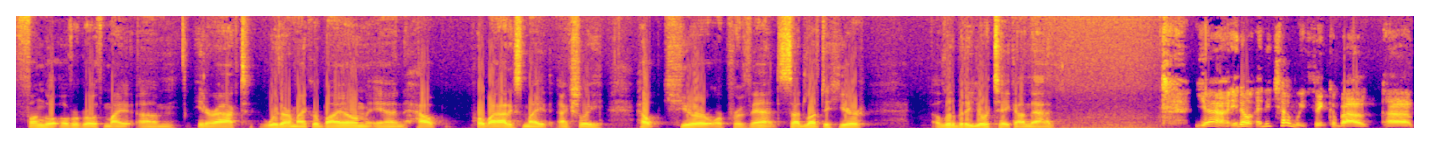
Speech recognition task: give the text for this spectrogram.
fungal overgrowth might um, interact with our microbiome and how probiotics might actually help cure or prevent. So I'd love to hear a little bit of your take on that. Yeah, you know, anytime we think about uh,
